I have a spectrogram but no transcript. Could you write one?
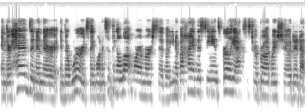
In their heads and in their in their words, they wanted something a lot more immersive, of, you know, behind the scenes, early access to a Broadway show, da, da.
